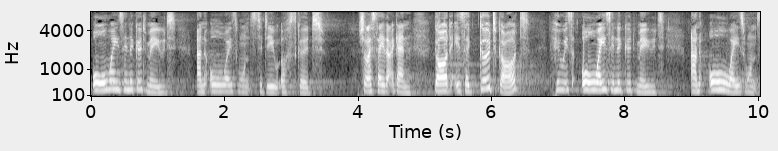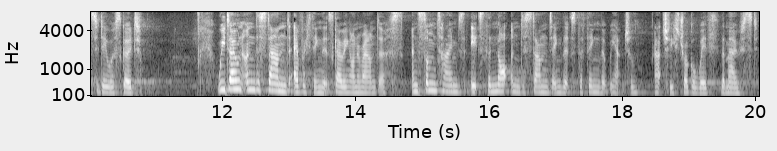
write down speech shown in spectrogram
always in a good mood and always wants to do us good. Shall I say that again? God is a good God who is always in a good mood and always wants to do us good. We don't understand everything that's going on around us, and sometimes it's the not understanding that's the thing that we actually, actually struggle with the most.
